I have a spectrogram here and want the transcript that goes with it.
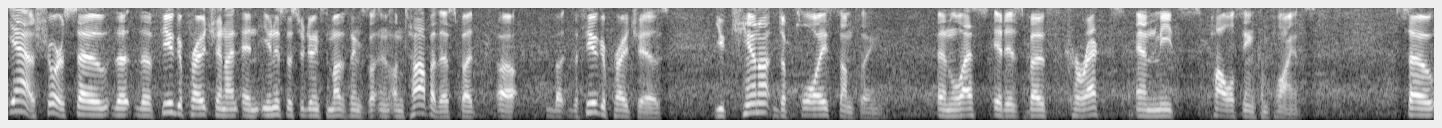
Yeah, sure. So the, the Fugue approach, and, and Unisys are doing some other things on, on top of this, but, uh, but the Fugue approach is you cannot deploy something unless it is both correct and meets policy and compliance. So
